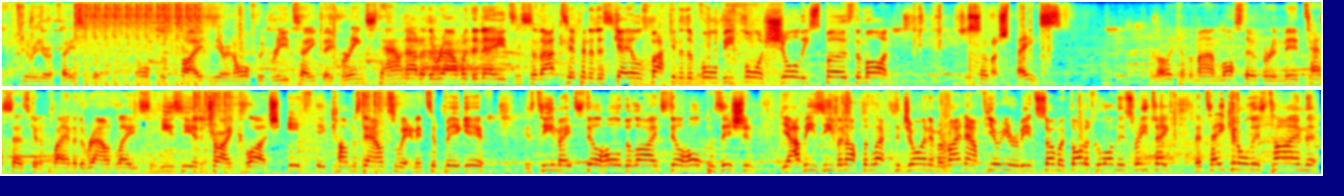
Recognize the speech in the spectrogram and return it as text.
Yeah, Fury are faced with an awkward fight here, an awkward retake. They bring Stavn out of the round with the nades, and so that tipping of the scales back into the 4v4 surely spurs them on. Just so much space. Heroic have a man lost over in mid. TeSeS's going to play into the round late, so he's here to try and clutch if it comes down to it, and it's a big if. His teammates still hold the line, still hold position. jabbi's even up and left to join him, and right now Fury are being so methodical on this retake. They're taking all this time that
